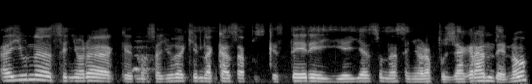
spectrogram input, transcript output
hay una señora que nos ayuda aquí en la casa pues que es Tere y ella es una señora pues ya grande no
